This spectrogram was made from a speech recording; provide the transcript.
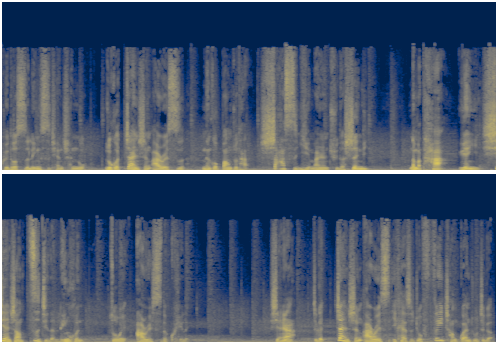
奎托斯临死前承诺，如果战神阿瑞斯能够帮助他杀死野蛮人，取得胜利。那么他愿意献上自己的灵魂，作为阿瑞斯的傀儡。显然啊，这个战神阿瑞斯一开始就非常关注这个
